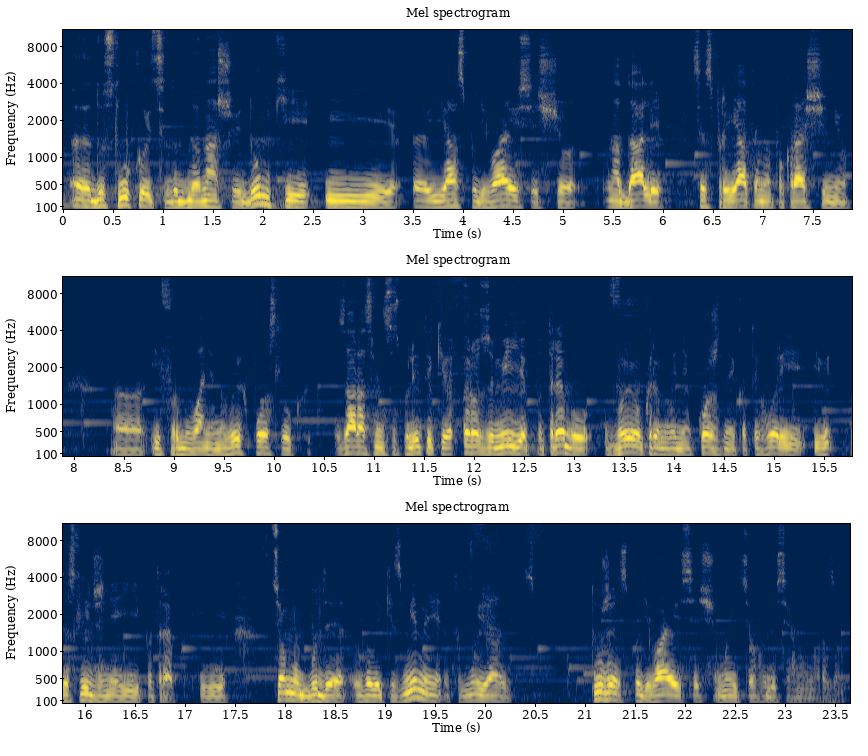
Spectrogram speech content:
дослухаються до, до нашої думки. І е, я сподіваюся, що надалі це сприятиме покращенню е, і формуванню нових послуг. Зараз Мінсоцполітики розуміє потребу виокремлення кожної категорії і дослідження її потреб. І в цьому буде великі зміни, тому я дуже сподіваюся, що ми цього досягнемо разом.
